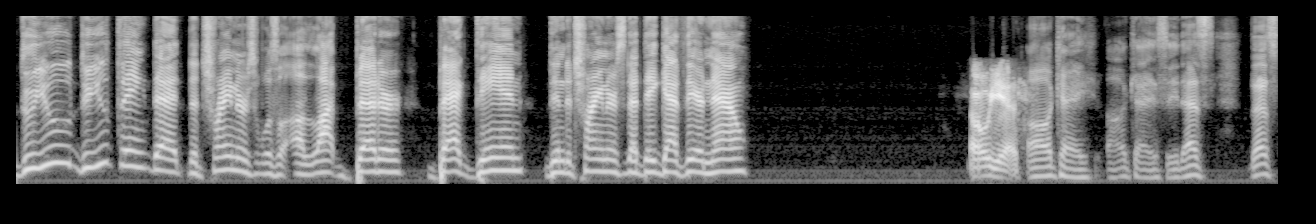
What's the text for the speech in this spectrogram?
Do you do you think that the trainers was a lot better back then than the trainers that they got there now? Oh yes, Okay, okay. See, that's that's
